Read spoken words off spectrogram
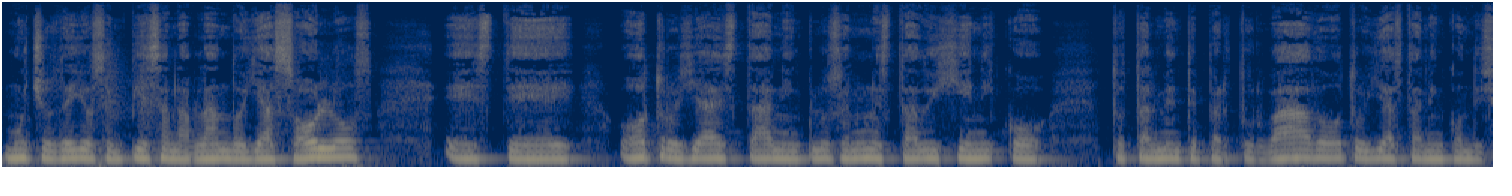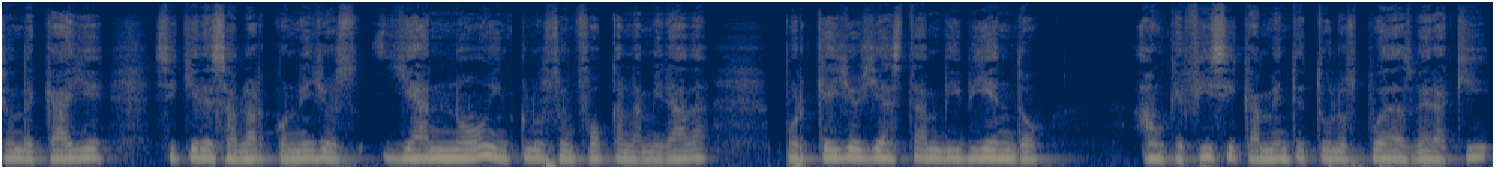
muchos de ellos empiezan hablando ya solos, este, otros ya están incluso en un estado higiénico totalmente perturbado, otros ya están en condición de calle, si quieres hablar con ellos ya no incluso enfocan la mirada porque ellos ya están viviendo, aunque físicamente tú los puedas ver aquí,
